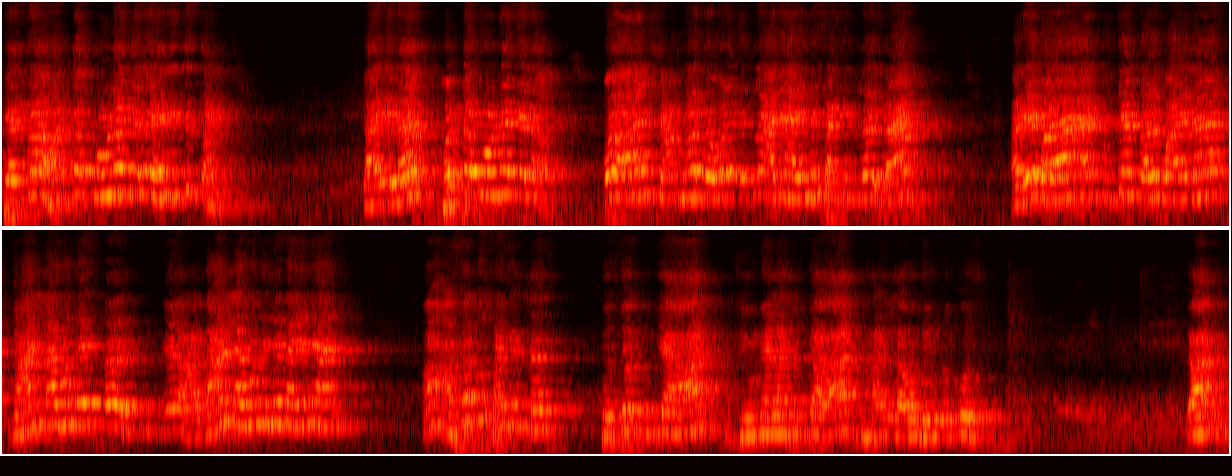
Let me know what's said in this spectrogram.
त्याचा हट्ट पूर्ण केलं हे निश्चित काय केलं? हट्ट पूर्ण केलं. पण श्यामला जवळ घेतलं आणि आईने सांगितलं श्याम अरे बाळा तुझ्या तळपायाला घाण लागू दे घाण लागू दिले नाही ना. असं तू सांगितलं तसं तुझ्या जीवनाला सुद्धा घाण लावून देऊ नकोस. का?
